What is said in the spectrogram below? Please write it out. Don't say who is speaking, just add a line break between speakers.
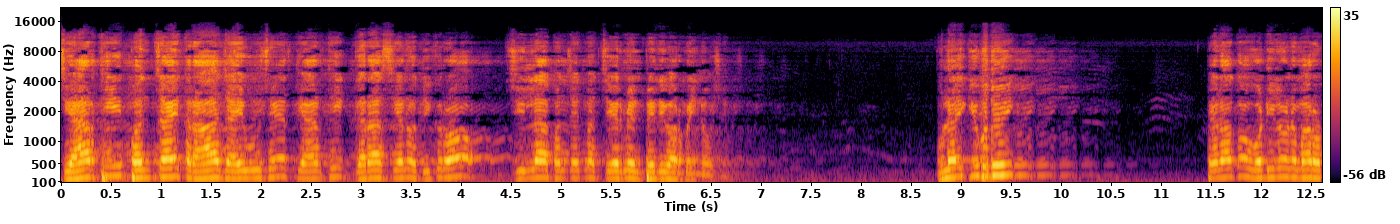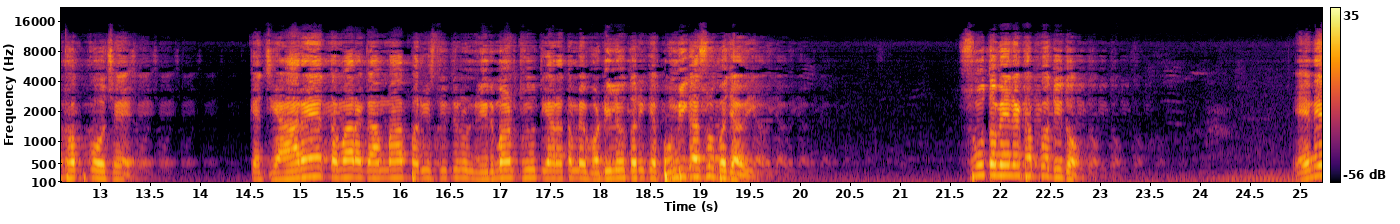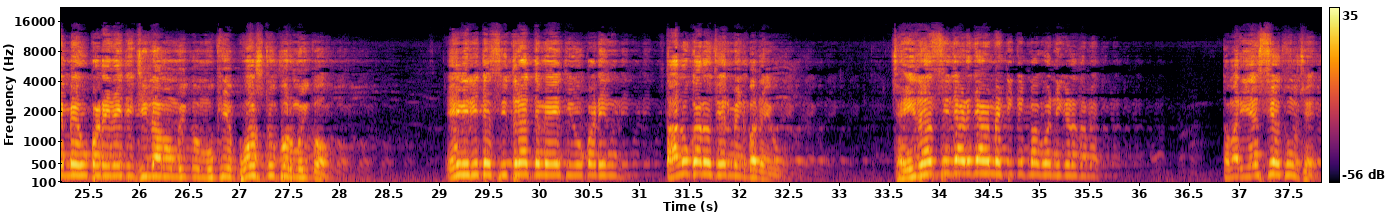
જ્યારથી પંચાયત રાજ આવ્યું છે, ત્યારથી ગરાસિયાનો દીકરો જિલ્લા પંચાયતમાં ચેરમેન પહેલી વાર બન્યો છે. ભૂલાઈ ગયું બધું પેલા તો વડીલોને મારો ઠપકો છે કે જ્યારે તમારા ગામમાં પરિસ્થિતિનું નિર્માણ થયું, ત્યારે તમે વડીલો તરીકે ભૂમિકા શું ભજાવી? શું તમે એને ઠપકો દીધો? એને મેં ઉપાડી નહીં જિલ્લામાં મૂક્યો, મુખ્ય પોસ્ટ ઉપર મૂક્યો. એવી રીતે સિદ્ધરાજને મેં અહીંથી ઉપાડીને તાલુકાનો ચેરમેન બનાવ્યો. જયરાજસિંહ જાડેજા અમે ટિકિટ માંગવા નીકળ્યા તમે. તમારી હેસિયત શું છે?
